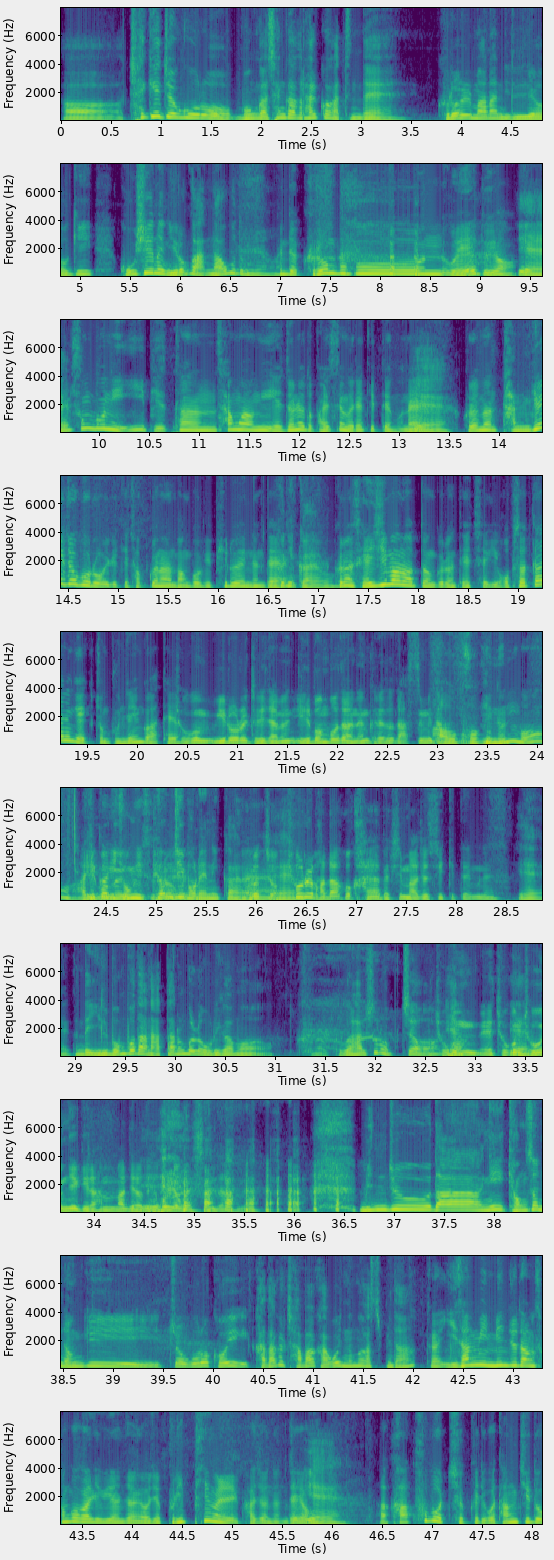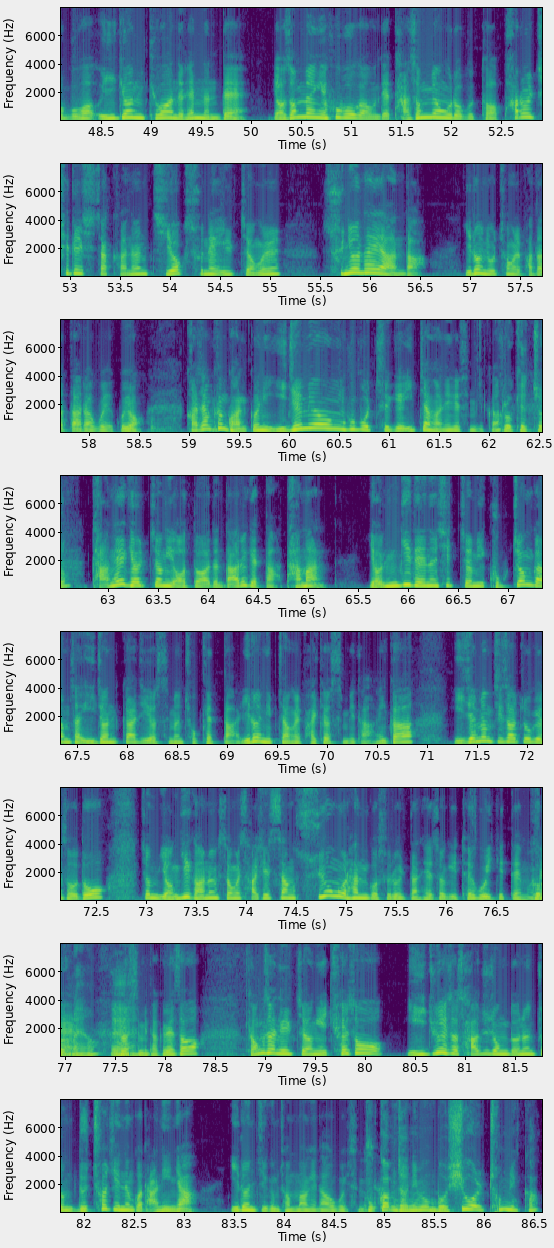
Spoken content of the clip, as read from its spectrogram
어, 체계적으로 뭔가 생각을 할 것 같은데 그럴 만한 인력이 고시에는 이런 거 안 나오거든요. 근데 그런 부분 외에도요. 예. 충분히 이 비슷한 상황이 예전에도 발생을 했기 때문에 예. 그러면 단계적으로 이렇게 접근하는 방법이 필요했는데 그러니까요. 그런 세심한 어떤 그런 대책이 없었다는 게 좀 문제인 것 같아요. 조금 위로를 드리자면 일본보다는 그래도 낫습니다. 아우 거기는 뭐 아직까지 종이 있어요. 편지 보내니까요. 그렇죠. 예. 표를 받아갖고 가야 백신 맞을 수 있기 때문에. 예. 근데 일본보다 낫다는 걸로 우리가 뭐 뭐 그걸 할 수는 없죠. 조금 예. 네, 조금 예. 좋은 얘기를 한 마디라도 예. 해보려고 했습니다. 네. 민주당이 경선 연기 쪽으로 거의 가닥을 잡아가고 있는 것 같습니다. 그러니까 이상민 민주당 선거관리위원장이 어제 브리핑을 가졌는데요. 예. 아, 각 후보 측 그리고 당 지도부와 의견 교환을 했는데 여섯 명의 후보 가운데 다섯 명으로부터 8월 7일 시작하는 지역 순회 일정을 수년해야 한다. 이런 요청을 받았다라고 했고요. 가장 큰 관건이 이재명 후보 측의 입장 아니겠습니까? 그렇겠죠. 당의 결정이 어떠하든 따르겠다. 다만 연기되는 시점이 국정감사 이전까지였으면 좋겠다. 이런 입장을 밝혔습니다. 그러니까 이재명 지사 쪽에서도 좀 연기 가능성을 사실상 수용을 한 것으로 일단 해석이 되고 있기 때문에 그러네요. 네. 그렇습니다. 그래서 경선 일정이 최소 2주에서 4주 정도는 좀 늦춰지는 것 아니냐. 이런 지금 전망이 나오고 있습니다. 국감 전이면 뭐 10월 초입니까?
